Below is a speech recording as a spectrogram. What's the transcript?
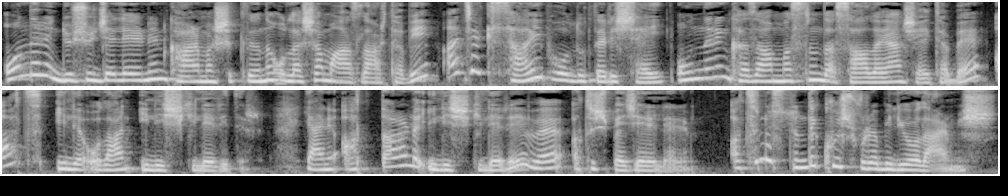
Onların düşüncelerinin karmaşıklığına ulaşamazlar tabi. Ancak sahip oldukları şey, onların kazanmasını da sağlayan şey tabi at ile olan ilişkileridir. Yani atlarla ilişkileri ve atış becerileri. Atın üstünde kuş vurabiliyorlarmış.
